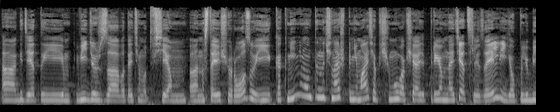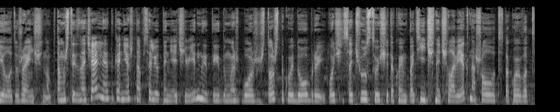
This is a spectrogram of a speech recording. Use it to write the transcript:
а, где ты видишь за вот этим вот всем а, настоящую розу, и как минимум ты начинаешь понимать, а почему вообще приемный отец Лизель ее полюбил, эту женщину, потому что изначально это, конечно, абсолютно не очевидно, и ты думаешь, боже, что же такой добрый, очень сочувствующий, такой эмпатичный человек нашел вот в такой вот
